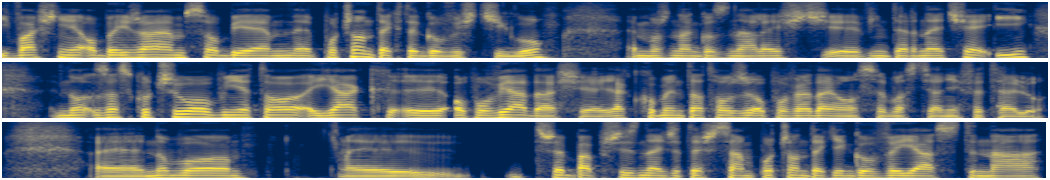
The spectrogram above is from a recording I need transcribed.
I właśnie obejrzałem sobie początek tego wyścigu, można go znaleźć w internecie i no, zaskoczyło mnie to, jak opowiada się, jak komentatorzy opowiadają o Sebastianie Fettelu. No bo E, trzeba przyznać, że też sam początek jego wyjazd na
